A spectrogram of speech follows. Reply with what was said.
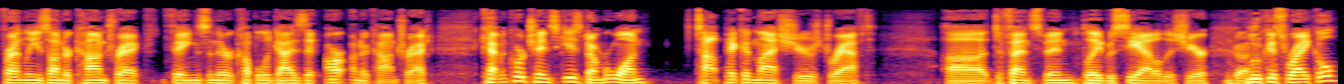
friendlies under contract things, and there are a couple of guys that aren't under contract. Kevin Korchinski is number one, top pick in last year's draft. Uh, defenseman, played with Seattle this year. Okay. Lukas Reichel,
